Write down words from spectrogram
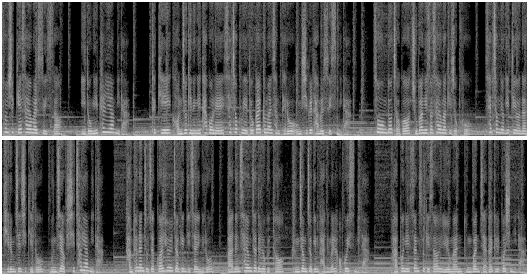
손쉽게 사용할 수 있어 이동이 편리합니다. 특히 건조 기능이 탁월해 세척 후에도 깔끔한 상태로 음식을 담을 수 있습니다. 소음도 적어 주방에서 사용하기 좋고 세척력이 뛰어나 기름진 식기도 문제없이 처리합니다. 간편한 조작과 효율적인 디자인으로 많은 사용자들로부터 긍정적인 반응을 얻고 있습니다. 바쁜 일상 속에서 유용한 동반자가 될 것입니다.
